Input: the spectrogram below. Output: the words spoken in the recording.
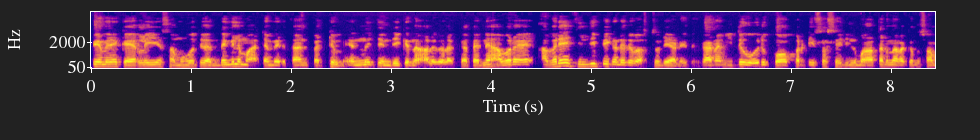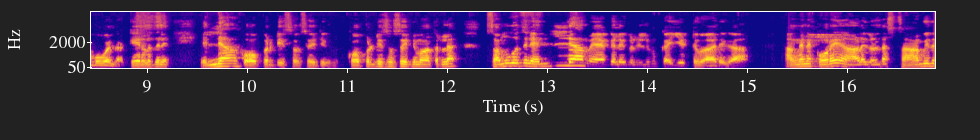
പി എമ്മിനെ കേരളീയ സമൂഹത്തിൽ എന്തെങ്കിലും മാറ്റം വരുത്താൻ പറ്റും എന്ന് ചിന്തിക്കുന്ന ആളുകളൊക്കെ തന്നെ അവരെ അവരെ ചിന്തിപ്പിക്കേണ്ട ഒരു വസ്തുതയാണ് ഇത്. കാരണം ഇത് ഒരു കോപ്പറേറ്റീവ് സൊസൈറ്റിയിൽ മാത്രം നടക്കുന്ന സംഭവമല്ല. കേരളത്തിലെ എല്ലാ കോപ്പറേറ്റീവ് സൊസൈറ്റികളും കോപ്പറേറ്റീവ് സൊസൈറ്റി മാത്രമല്ല സമൂഹത്തിന്റെ എല്ലാ മേഖലകളിലും കൈയിട്ട് വാരുക അങ്ങനെ കുറെ ആളുകളുടെ സ്ഥാപിത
